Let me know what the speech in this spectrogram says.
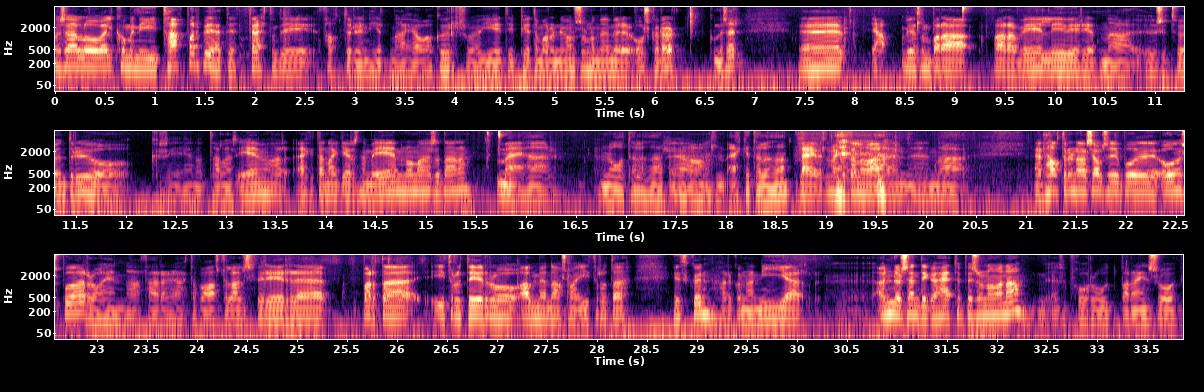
komið sæl og velkomin í Tapparpið, þetta er 13. þátturinn hérna hjá okkur og ég heiti Pétur Máran Jónsson og með mér er Óskar Örn. Komið sæl. Uh, já, við ætlum bara að fara vel yfir hérna USA 200 og kannski hérna tala hans EM, það er ekkert annað að gerast nefnir EM núna þessa dagana. Nei, það er nóg að tala um þar, við ætlum ekki að tala um það. Nei, við ætlum ekki að tala um það, en, en, uh, en þátturinn að sjálfsögðu búið óðinsbúðar og hérna þar er hægt að fá allt til alls fyrir uh, barda íþróttir og almenna svona íþróta yðkun. Það er konar nýjar uh, önnur sendinga hættupissunum hana, sem fóru út bara eins og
